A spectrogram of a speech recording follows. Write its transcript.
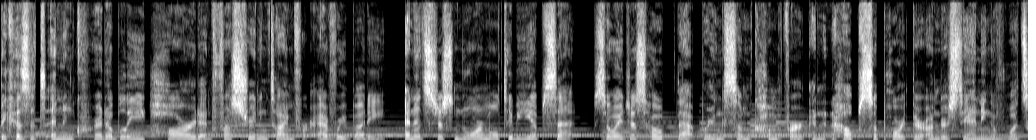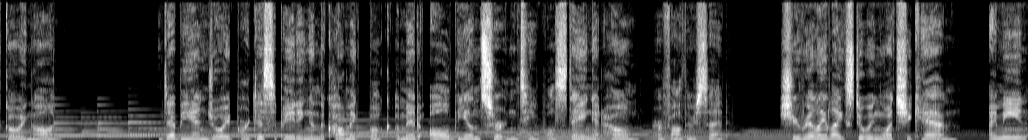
because it's an incredibly hard and frustrating time for everybody, and it's just normal to be upset. So I just hope that brings some comfort and it helps support their understanding of what's going on. Debbie enjoyed participating in the comic book amid all the uncertainty while staying at home, her father said. She really likes doing what she can. I mean,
